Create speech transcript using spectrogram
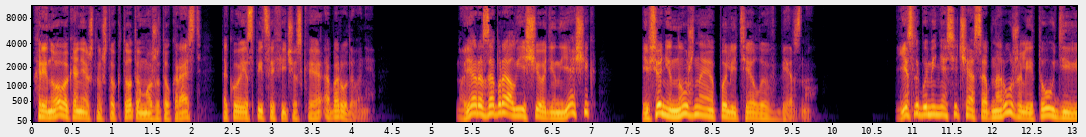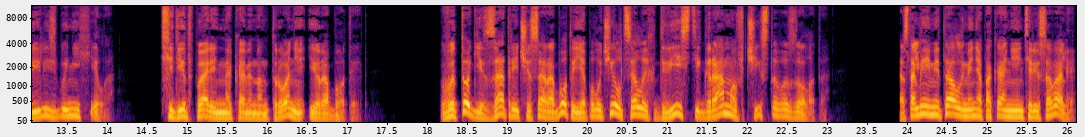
Хреново, конечно, что кто-то может украсть такое специфическое оборудование. Но я разобрал еще один ящик, и все ненужное полетело в бездну. Если бы меня сейчас обнаружили, то удивились бы нехило. Сидит парень на каменном троне и работает. В итоге за три часа работы я получил целых 200 граммов чистого золота. Остальные металлы меня пока не интересовали,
